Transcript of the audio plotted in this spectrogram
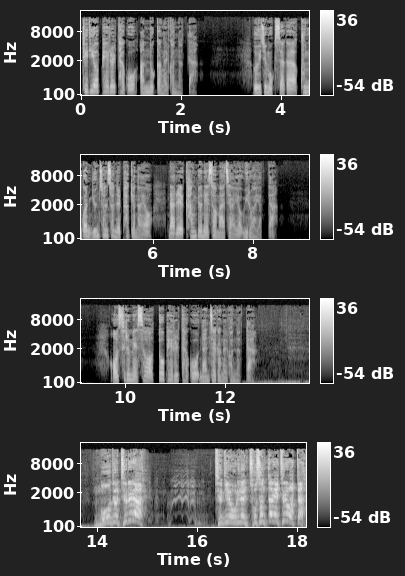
드디어 배를 타고 압록강을 건넜다. 의주 목사가 군관 윤천선을 파견하여 나를 강변에서 맞이하여 위로하였다. 어스름에서 또 배를 타고 난자강을 건넜다. 모두 들으라! 드디어 우리는 조선 땅에 들어왔다!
